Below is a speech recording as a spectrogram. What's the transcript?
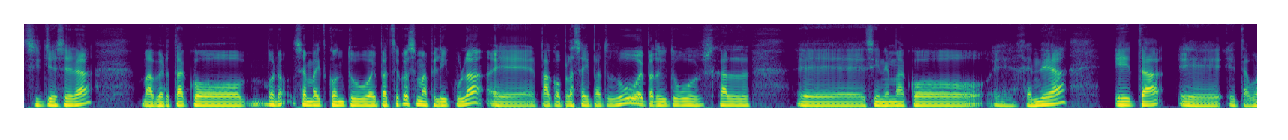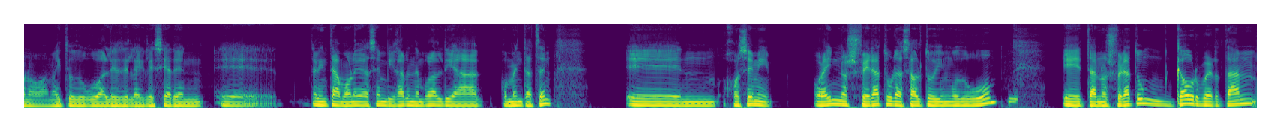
zitjesera, ba, bertako, bueno, zenbait kontu aipatzeko, zenba pelikula, e, Paco Plaza aipatu dugu, aipatu ditugu Euskal e, zinemako e, jendea, eta, e, eta, bueno, amaitu dugu Ales de la Iglesiaren e, 30 moneda zen bigarren denboraldia komentatzen, en, Josemi, orain nosferatura salto egingo dugu, eta nosferatu gaur bertan,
